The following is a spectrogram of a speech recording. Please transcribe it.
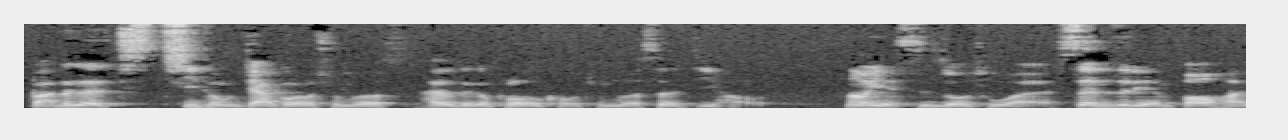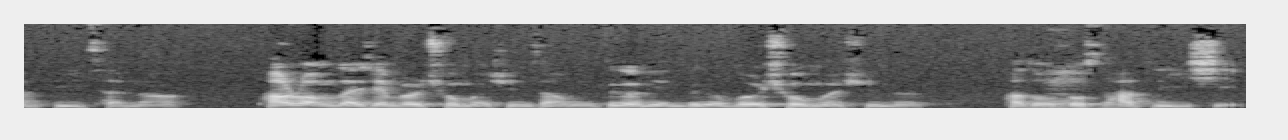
把这个系统架构全部都还有这个 protocol 全部都设计好了，然后也实做出来了，甚至连包含底层啊，他 run 在一些 virtual machine 上面，这个连这个 virtual machine 呢，他说都是他自己写的。嗯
